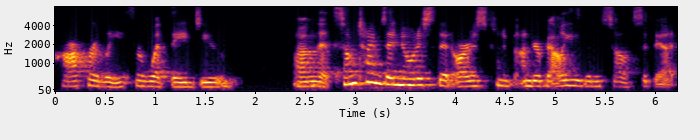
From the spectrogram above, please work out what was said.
properly for what they do. Um, that sometimes I notice that artists kind of undervalue themselves a bit.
